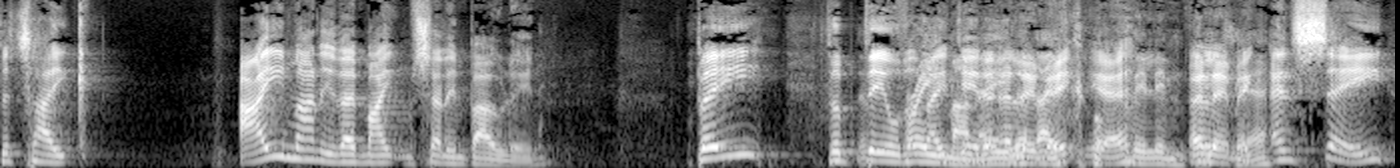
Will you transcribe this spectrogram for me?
to take a money they make from selling bowling, b the, deal that they did at Olympic, yeah, the Olympics, Olympic, yeah. and c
